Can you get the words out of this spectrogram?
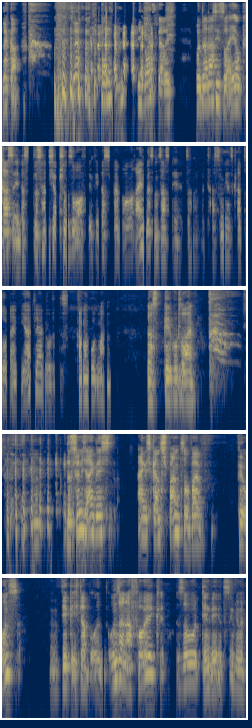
lecker. ich weiß gar nicht. Und da dachte ich so, ey, oh krass, ey, das, das hatte ich auch schon so oft, irgendwie, dass du bei Brauereien bist und sagst, ey, sag mal, hast du mir jetzt gerade so dein Bier erklärt? Oder das kann man gut machen. Das geht gut rein. das finde ich eigentlich, eigentlich ganz spannend so, weil für uns wirklich, ich glaube, unseren Erfolg, so, den wir jetzt irgendwie mit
